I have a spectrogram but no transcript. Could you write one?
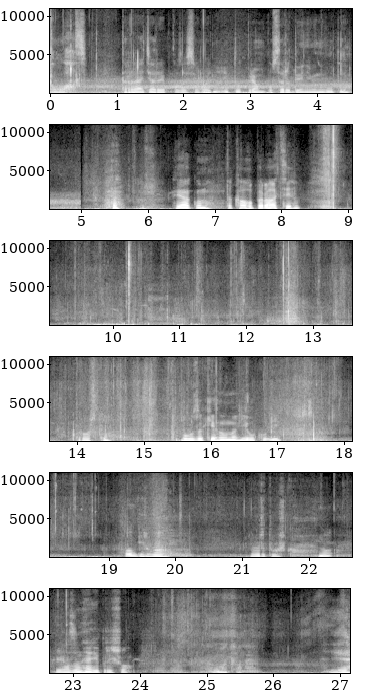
Клас. Третя рибка за сьогодні. І тут прямо посередині він влупив. Як вам така операція? Трошки був закинув на гілку і обірвав вертушку. Ну, я за нею прийшов. От вона. Є.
